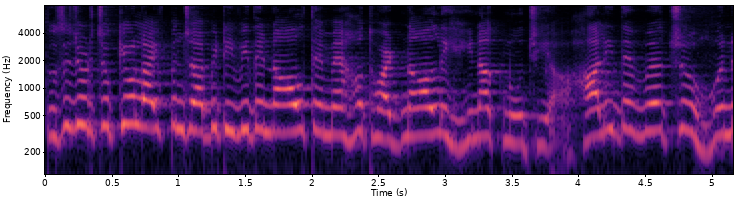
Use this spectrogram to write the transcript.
ਤੁਸੀਂ ਜੁੜ ਚੁੱਕੇ ਹੋ ਲਾਈਵ ਪੰਜਾਬੀ ਟੀਵੀ ਦੇ ਨਾਲ ਤੇ ਮੈਂ ਹਾਂ ਤੁਹਾਡੇ ਨਾਲ ਹੀਨਾ ਕਨੋਜੀਆ। ਹਾਲ ਹੀ ਦੇ ਵਿੱਚ ਹੁਣ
